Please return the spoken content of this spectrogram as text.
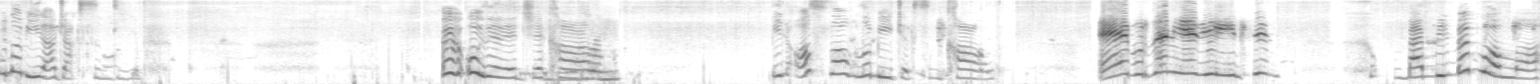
bulamayacaksın diyeyim. Eh, o derece Carl. Beni asla bulamayacaksın Carl. Ee burada niye değilsin? Ben bilmem valla.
